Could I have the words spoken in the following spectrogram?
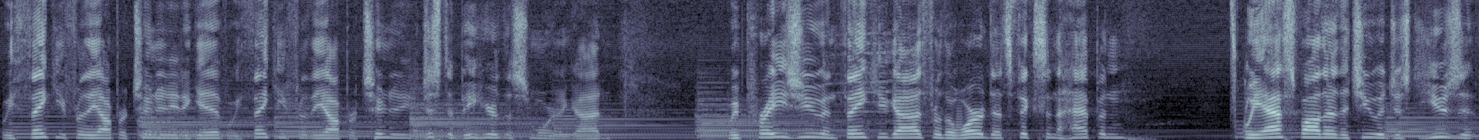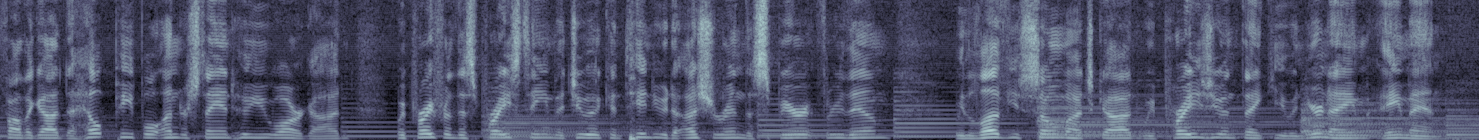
we thank you for the opportunity to give. We thank you for the opportunity just to be here this morning, God. We praise you and thank you, God, for the word that's fixing to happen. We ask, Father, that you would just use it, Father God, to help people understand who you are, God. We pray for this praise team that you would continue to usher in the Spirit through them. We love you so much, God. We praise you and thank you. In your name, amen.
